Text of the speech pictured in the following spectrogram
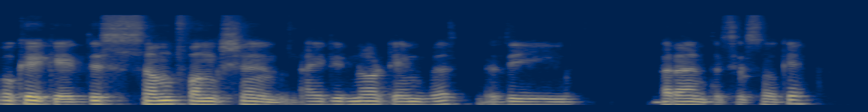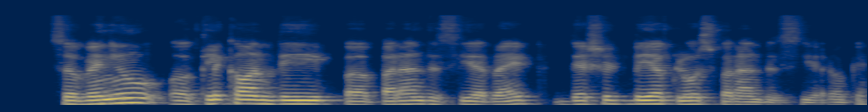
Okay, okay. This sum function, I did not end with the parenthesis. Okay. So when you uh, click on the uh, parenthesis here, right, there should be a closed parenthesis here. Okay.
